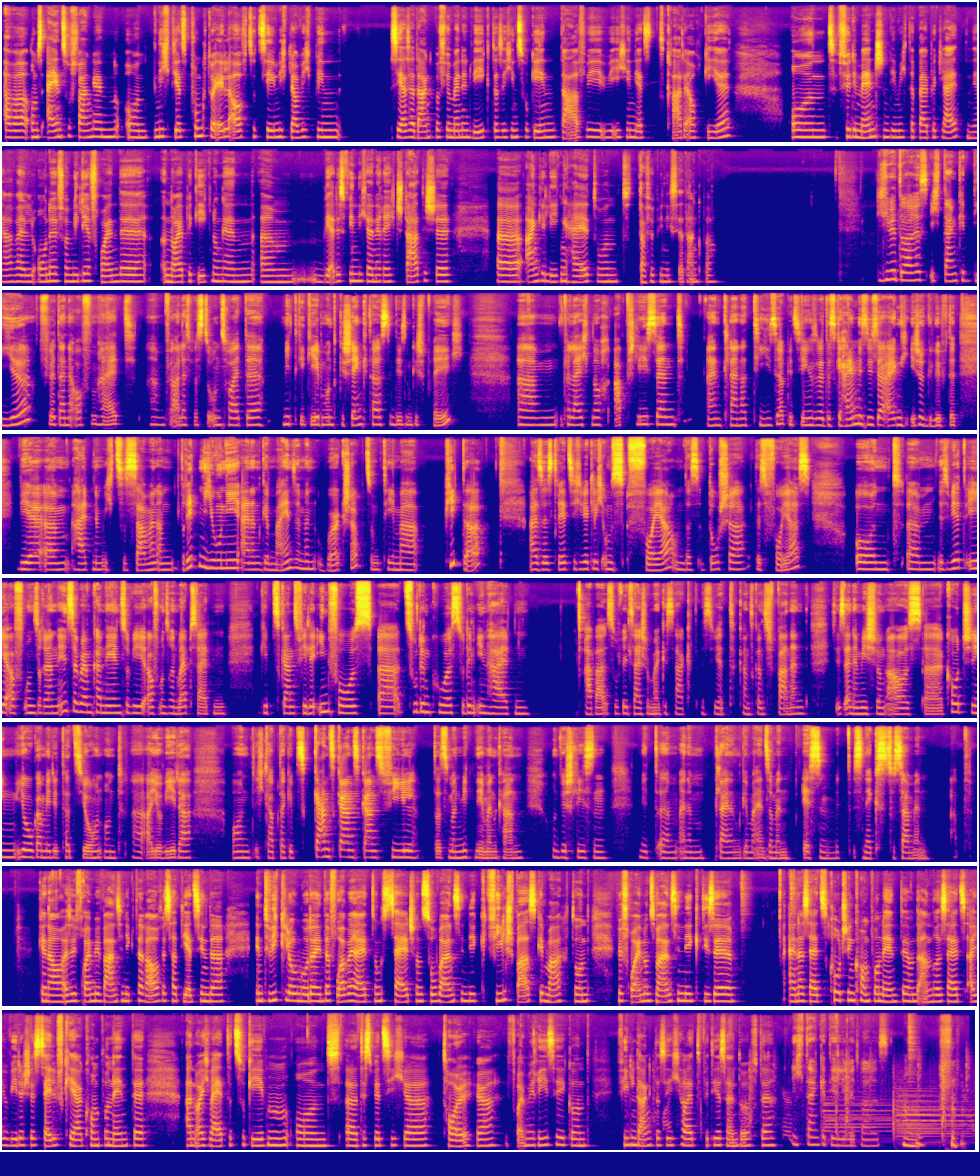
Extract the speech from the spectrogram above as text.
aber um es einzufangen und nicht jetzt punktuell aufzuzählen, ich glaube, ich bin sehr, sehr dankbar für meinen Weg, dass ich ihn so gehen darf, wie, wie ich ihn jetzt gerade auch gehe und für die Menschen, die mich dabei begleiten, ja, weil ohne Familie, Freunde, neue Begegnungen ähm, wäre das, finde ich, eine recht statische äh, Angelegenheit und dafür bin ich sehr dankbar. Liebe Doris, ich danke dir für deine Offenheit, ähm, für alles, was du uns heute mitgegeben und geschenkt hast in diesem Gespräch. Ähm, vielleicht noch abschließend ein kleiner Teaser, beziehungsweise das Geheimnis ist ja eigentlich eh schon gelüftet. Wir ähm, halten nämlich zusammen am 3. Juni einen gemeinsamen Workshop zum Thema Pitta. Also es dreht sich wirklich ums Feuer, um das Dosha des Feuers. Und ähm, es wird eh auf unseren Instagram-Kanälen sowie auf unseren Webseiten gibt es ganz viele Infos äh, zu dem Kurs, zu den Inhalten. Aber so viel sei schon mal gesagt, es wird ganz, ganz spannend. Es ist eine Mischung aus äh, Coaching, Yoga, Meditation und äh, Ayurveda. Und ich glaube, da gibt es ganz, ganz, ganz viel, das man mitnehmen kann. Und wir schließen mit ähm, einem kleinen gemeinsamen Essen mit Snacks zusammen ab. Genau, also ich freue mich wahnsinnig darauf. Es hat jetzt in der Entwicklung oder in der Vorbereitungszeit schon so wahnsinnig viel Spaß gemacht und wir freuen uns wahnsinnig, diese einerseits Coaching-Komponente und andererseits ayurvedische Self-Care-Komponente an euch weiterzugeben und äh, das wird sicher toll. Ja. Ich freue mich riesig und vielen Dank, dass ich heute bei dir sein durfte. Ich danke dir, liebe Doris. Mhm.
